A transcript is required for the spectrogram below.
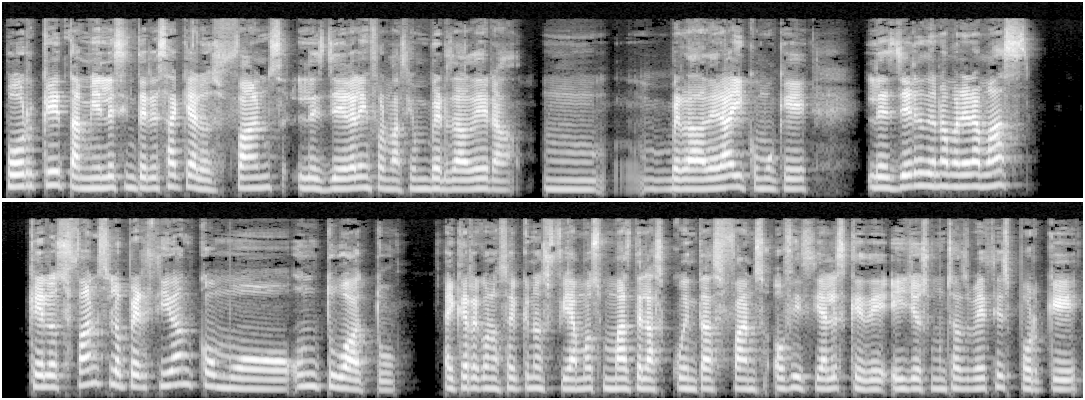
Porque también les interesa que a los fans les llegue la información verdadera. Mmm, verdadera y como que les llegue de una manera más que los fans lo perciban como un tú a tú. Hay que reconocer que nos fiamos más de las cuentas fans oficiales que de ellos muchas veces porque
